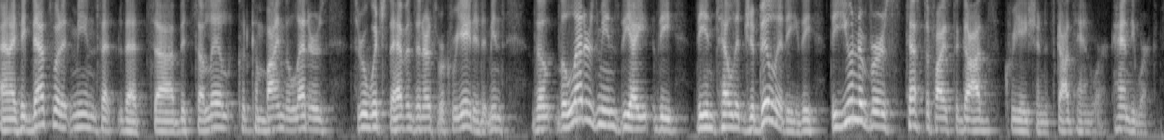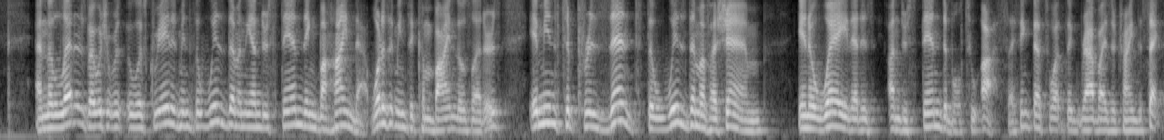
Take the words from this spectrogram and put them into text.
And I think that's what it means that, that uh, Bitzalel could combine the letters through which the heavens and earth were created. It means the, the letters means the, the, the intelligibility. The, the universe testifies to God's creation. It's God's handwork, handiwork. And the letters by which it was, it was, created means the wisdom and the understanding behind that. What does it mean to combine those letters? It means to present the wisdom of Hashem in a way that is understandable to us. I think that's what the rabbis are trying to say.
